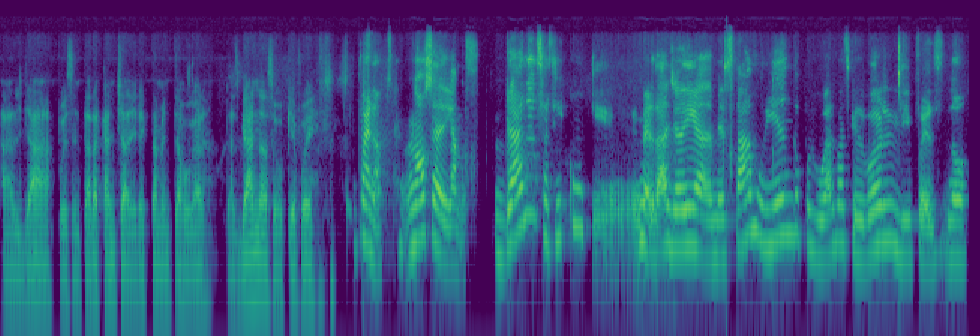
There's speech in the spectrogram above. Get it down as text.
al ya pues entrar a cancha directamente a jugar? ¿Las ganas o qué fue? Bueno, no sé, digamos, ganas así como que, verdad, yo diga, me estaba muriendo por jugar básquetbol y pues no,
